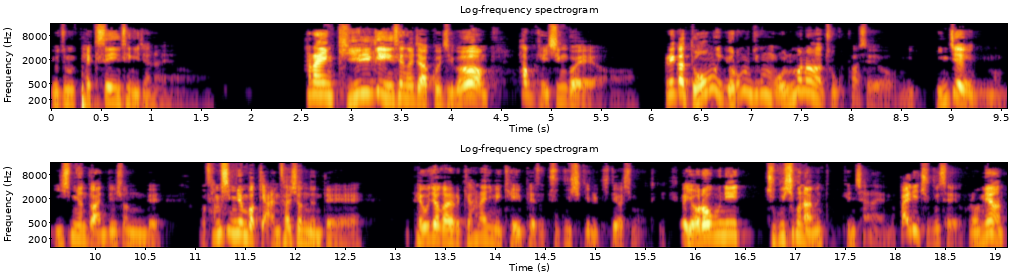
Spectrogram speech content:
요즘 100세 인생이잖아요. 하나님 길게 인생을 잡고 지금 하고 계신 거예요. 그러니까 너무 여러분 지금 얼마나 조급하세요. 이제 20년도 안 되셨는데 뭐 30년밖에 안 사셨는데 배우자가 이렇게 하나님이 개입해서 죽으시기를 기대하시면 어떻게? 그러니까 여러분이 죽으시고 나면 괜찮아요. 빨리 죽으세요. 그러면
